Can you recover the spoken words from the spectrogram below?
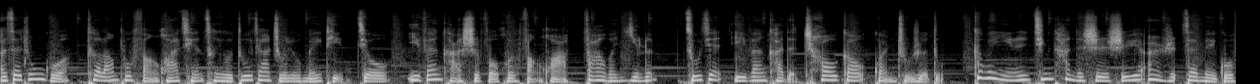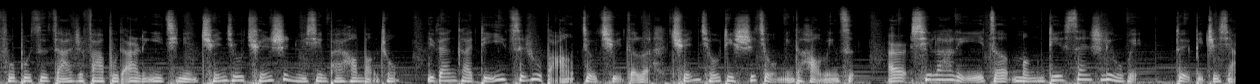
而在中国，特朗普访华前，曾有多家主流媒体就伊万卡是否会访华发文议论，足见伊万卡的超高关注热度。更为引人惊叹的是，十月二日，在美国福布斯杂志发布的二零一七年全球全势女性排行榜中，伊万卡第一次入榜就取得了全球第十九名的好名次，而希拉里则猛跌三十六位。对比之下，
